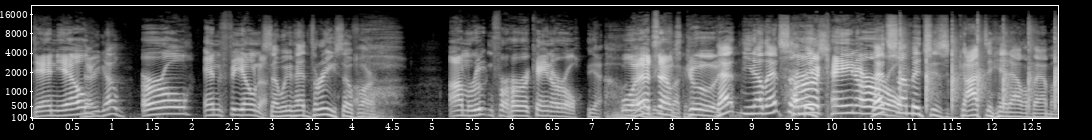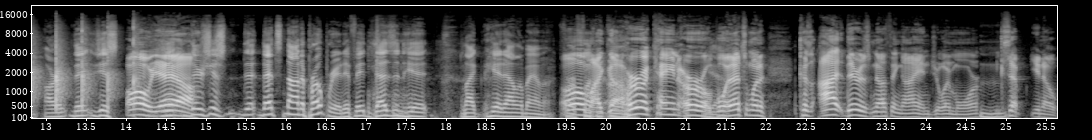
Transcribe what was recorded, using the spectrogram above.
Danielle, There you go. Earl, and Fiona. So we've had three so far. I'm rooting for Hurricane Earl. Yeah. Boy, That'd that sounds fucking- good. That you know that some Hurricane bitch, Earl. That some bitch has got to hit Alabama, or they just. Oh, yeah. There's just that, that's not appropriate if it doesn't hit like hit Alabama. Oh my God, Earl. Hurricane Earl, Yeah. boy, that's one. Because I there is nothing I enjoy more Mm-hmm. except you know,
